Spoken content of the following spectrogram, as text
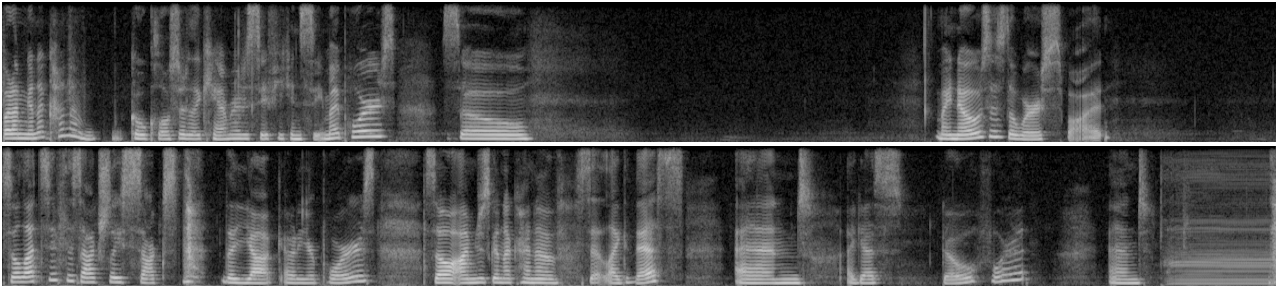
But I'm to kind of go closer to the camera to see if you can see my pores. So... My nose is the worst spot. So let's see if this actually sucks the yuck out of your pores. So I'm just gonna kind of sit like this and I guess go for it. And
